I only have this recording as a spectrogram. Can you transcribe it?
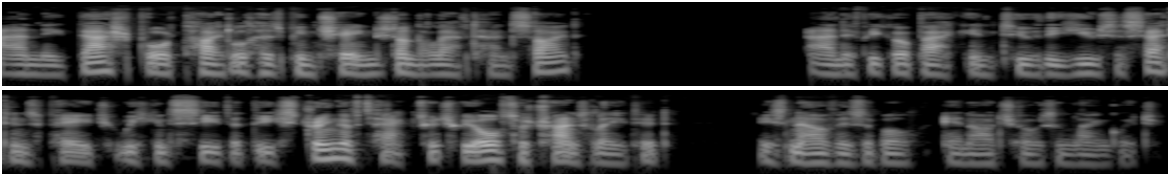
And the dashboard title has been changed on the left hand side. And if we go back into the user settings page, we can see that the string of text, which we also translated, is now visible in our chosen language.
